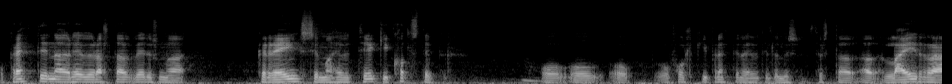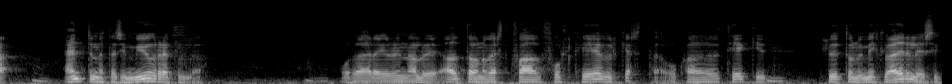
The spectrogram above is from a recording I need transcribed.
Og prentiðnaður hefur alltaf verið svona grein sem að hefur tekið kollsteypur og, og, og, og fólk í prentiðnaður hefur til dæmis þurft að, að læra endum þetta sér mjög reglulega. Og það er í rauninni alveg aðdánavert hvað fólk hefur gert það og hvað hefur tekið hlutunum með miklu aðrileysi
